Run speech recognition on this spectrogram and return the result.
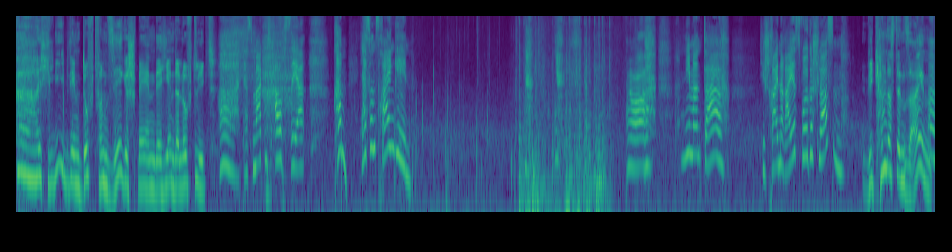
Ah, ich liebe den Duft von Sägespänen, der hier in der Luft liegt. Oh, das mag ich auch sehr. Komm, lass uns reingehen. Oh, niemand da. Die Schreinerei ist wohl geschlossen. Wie kann das denn sein? Ah.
